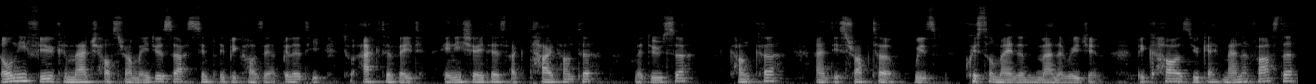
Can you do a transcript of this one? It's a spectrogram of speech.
Only few can match how strong mages are simply because their ability to activate initiators like Tidehunter, Medusa, Kunkka, and Disruptor with Crystal Maiden mana regen. Because you get mana faster,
